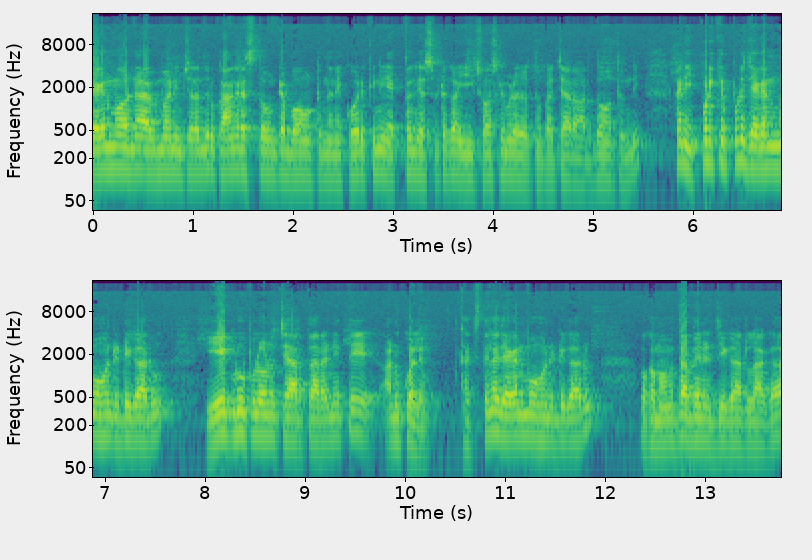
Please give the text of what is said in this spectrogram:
జగన్మోహన్ అభిమానించాలందరూ కాంగ్రెస్తో ఉంటే బాగుంటుందనే కోరికని వ్యక్తం చేస్తున్నట్టుగా ఈ సోషల్ మీడియా జరుగుతున్న ప్రచారం అర్థమవుతుంది. కానీ ఇప్పటికిప్పుడు జగన్మోహన్ రెడ్డి గారు ఏ గ్రూపులోనూ చేరతారని అయితే అనుకోలేం. ఖచ్చితంగా జగన్మోహన్ రెడ్డి గారు ఒక మమతా బెనర్జీ గారు లాగా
